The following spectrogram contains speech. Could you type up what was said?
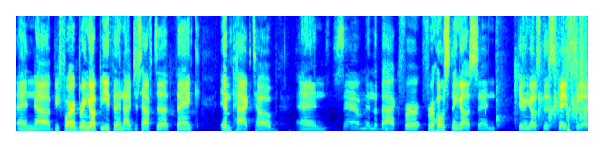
And uh, before I bring up Ethan, I just have to thank Impact Hub and Sam in the back for, for hosting us and giving us this space today.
